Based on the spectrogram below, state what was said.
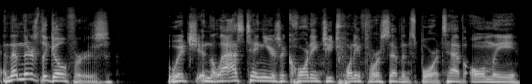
And then there's the Gophers, which in the last 10 years, according to 24 7 Sports, have only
